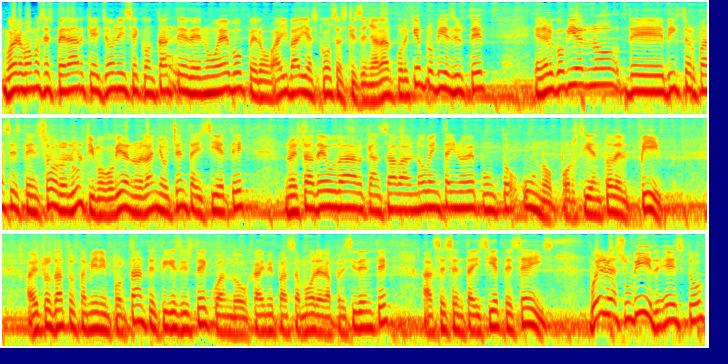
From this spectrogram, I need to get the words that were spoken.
Bueno, vamos a esperar que Johnny se contacte de nuevo, pero hay varias cosas que señalar. Por ejemplo, fíjese usted en el gobierno de Víctor Paz Estensoro, el último gobierno, el año 87, nuestra deuda alcanzaba el 99.1% del PIB. Hay otros datos también importantes. Fíjese usted, cuando Jaime Pazamora era presidente, al 67.6. Vuelve a subir esto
